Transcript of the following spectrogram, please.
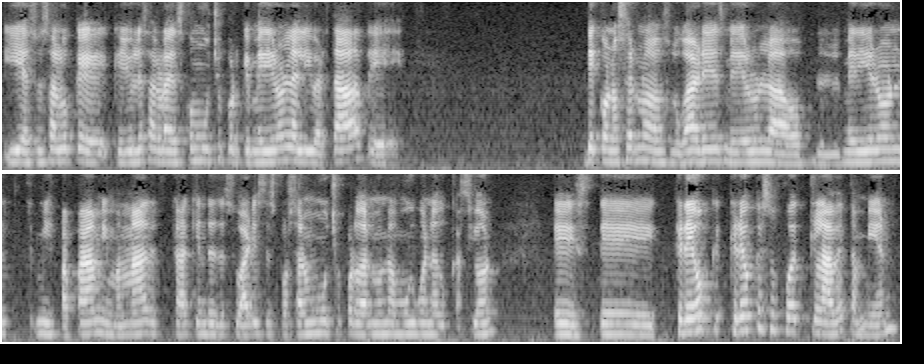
Y eso es algo que, que yo les agradezco mucho porque me dieron la libertad de, de conocer nuevos lugares, me dieron la, me dieron mi papá, mi mamá, cada quien desde su área se esforzaron mucho por darme una muy buena educación. Este, creo, que, creo que eso fue clave también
